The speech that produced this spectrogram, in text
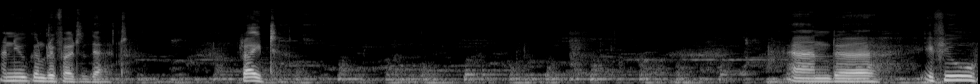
And you can refer to that. Right. And uh, if you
